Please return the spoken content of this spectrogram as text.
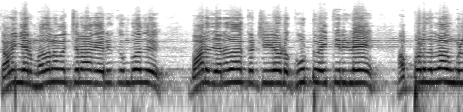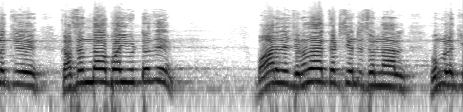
கலைஞர் முதலமைச்சராக இருக்கும்போது பாரதிய ஜனதா கட்சியோடு கூட்டு வைத்தீர்களே அப்பொழுதெல்லாம் உங்களுக்கு கசந்தா போய்விட்டது. பாரதிய ஜனதா கட்சி என்று சொன்னால் உங்களுக்கு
